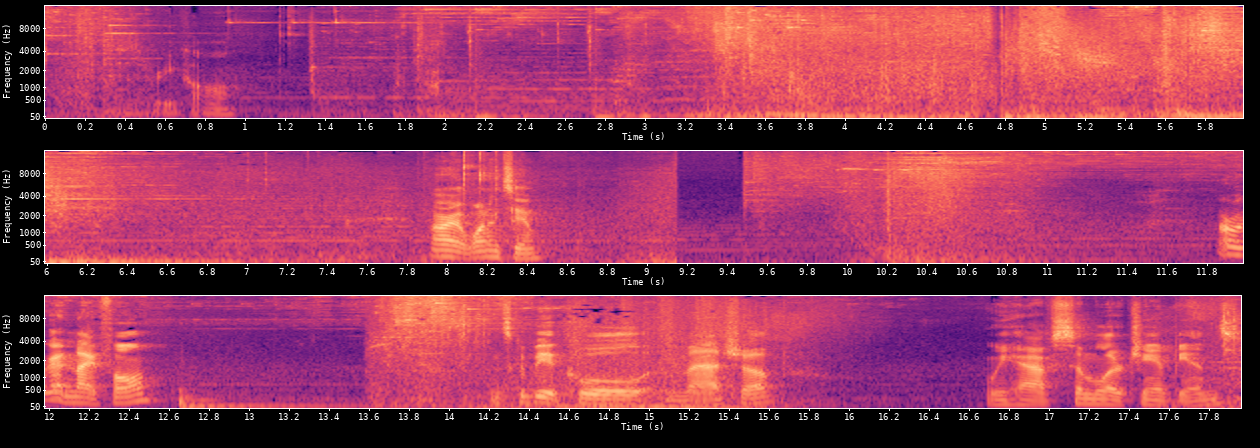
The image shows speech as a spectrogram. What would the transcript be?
There's recall. All right, one and two. Oh, we got Nightfall. This could be a cool matchup. We have similar champions.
